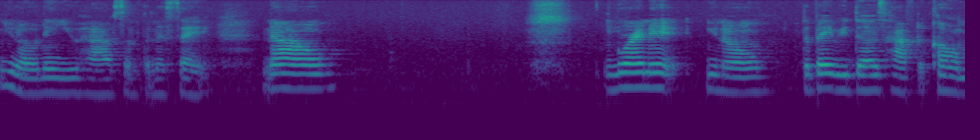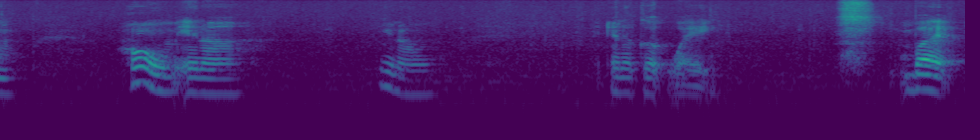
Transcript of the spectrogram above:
you know then you have something to say. Now granted you know the baby does have to come home in a you know in a good way. But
